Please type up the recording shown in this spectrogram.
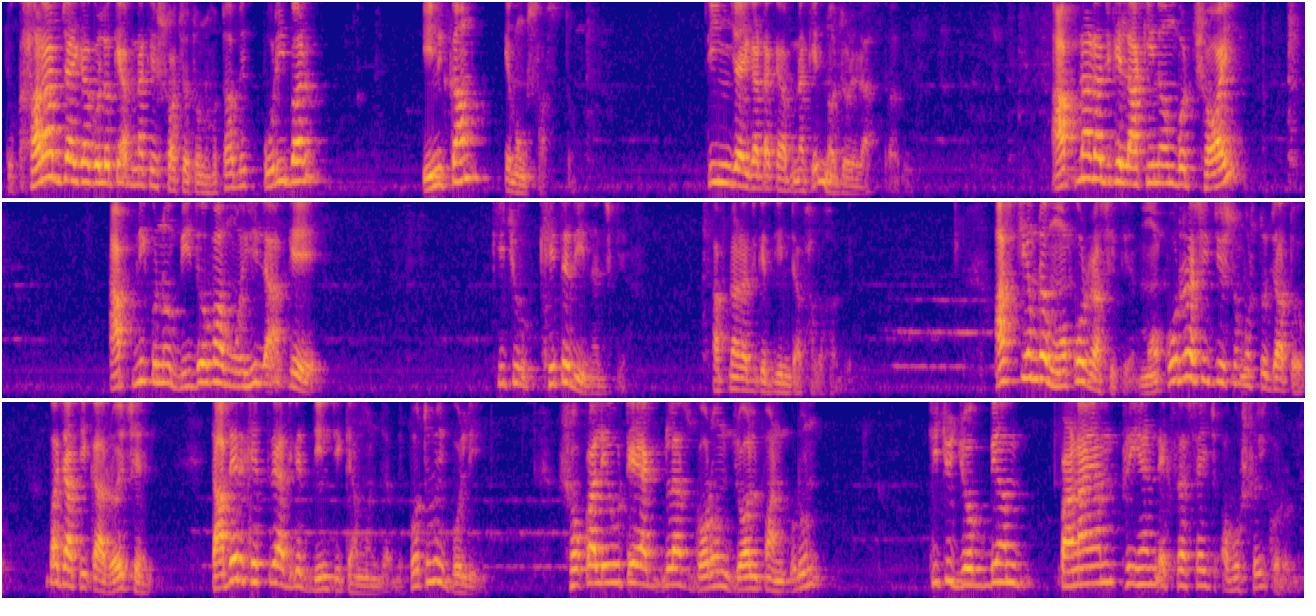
তো খারাপ জায়গাগুলোকে আপনাকে সচেতন হতে হবে। পরিবার ইনকাম এবং স্বাস্থ্য। তিন জায়গাটাকে আপনাকে নজরে রাখতে হবে। আপনার আজকে লাকি নম্বর ছয়। আপনি কোনো বিধবা মহিলাকে কিছু খেতে দিন আজকে। আপনার আজকে দিনটা ভালো হবে। আসছি আমরা মকর রাশিতে। মকর রাশির যে সমস্ত জাতক বা জাতিকা রয়েছেন, তাদের ক্ষেত্রে আজকের দিনটি কেমন যাবে? প্রথমেই বলি, সকালে উঠে এক গ্লাস গরম জল পান করুন। কিছু যোগব্যায়াম, প্রাণায়াম ফ্রি হ্যান্ড এক্সারসাইজ অবশ্যই করুন।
